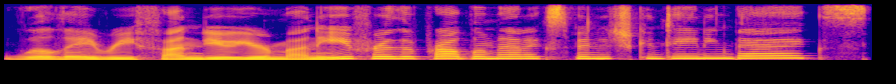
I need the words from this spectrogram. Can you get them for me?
Will they refund you your money for the problematic spinach containing bags?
